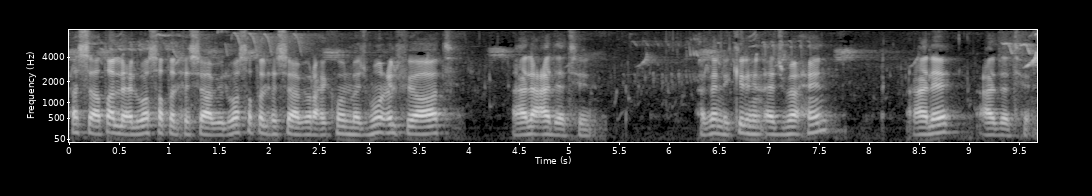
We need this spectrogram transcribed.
هسه أطلع الوسط الحسابي. الوسط الحسابي راح يكون مجموع الفئات على عددهن هذني كلهن أجمعهن على عددهن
